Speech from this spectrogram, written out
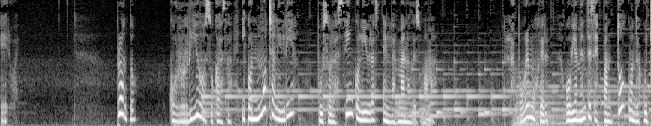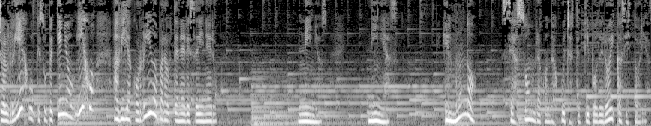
héroe. Pronto corrió a su casa y con mucha alegría puso las cinco libras en las manos de su mamá. La pobre mujer obviamente se espantó cuando escuchó el riesgo que su pequeño hijo había corrido para obtener ese dinero. Niños, niñas, el mundo se asombra cuando escucha este tipo de heroicas historias.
